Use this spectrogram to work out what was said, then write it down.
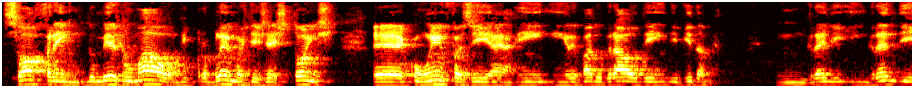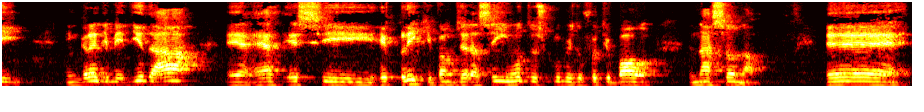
sofrem do mesmo mal de problemas de gestões é, com ênfase em, em, elevado grau de endividamento. Em grande, em grande, em grande medida, há é, é esse replique, vamos dizer assim, em outros clubes do futebol nacional. É,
